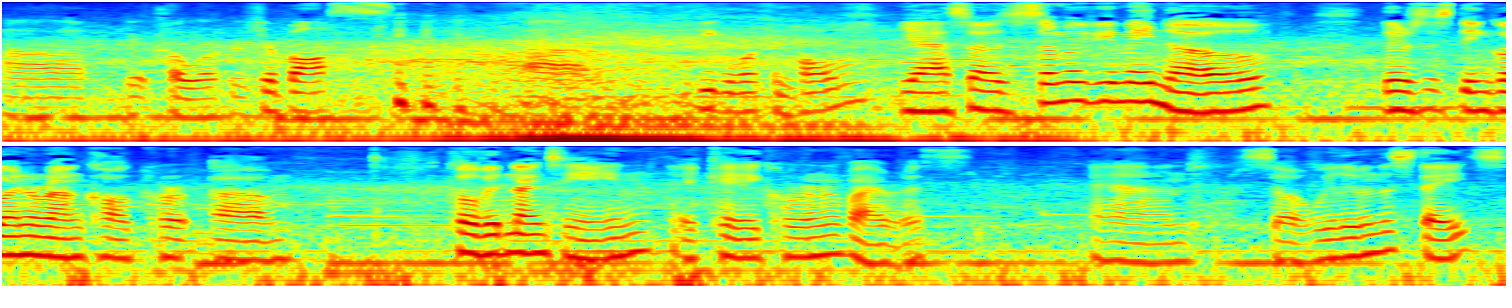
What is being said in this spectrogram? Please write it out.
uh, your coworkers, your boss, uh, if you can work from home. Yeah. So as some of you may know, there's this thing going around called um, COVID nineteen, aka coronavirus, and so we live in the states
